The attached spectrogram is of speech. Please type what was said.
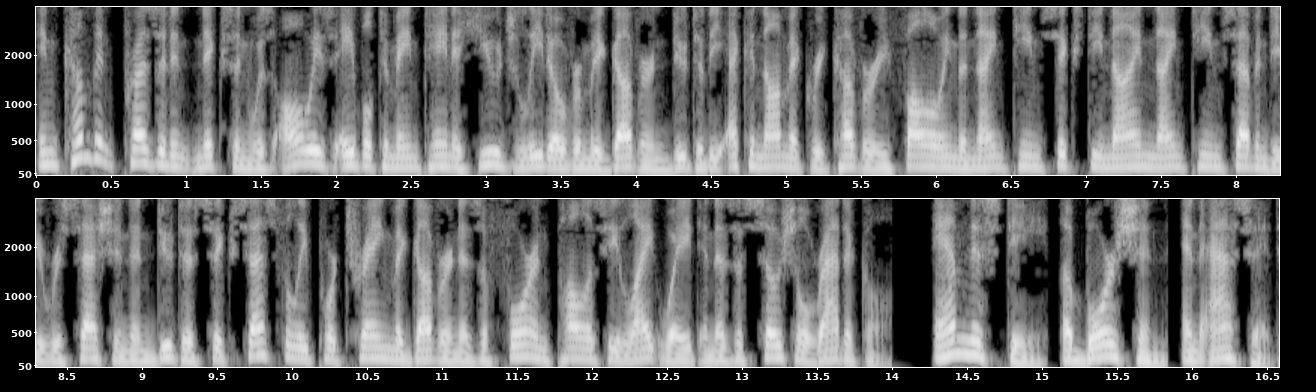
Incumbent President Nixon was always able to maintain a huge lead over McGovern due to the economic recovery following the 1969–1970 recession and due to successfully portraying McGovern as a foreign policy lightweight and as a social radical. Amnesty, abortion, and acid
